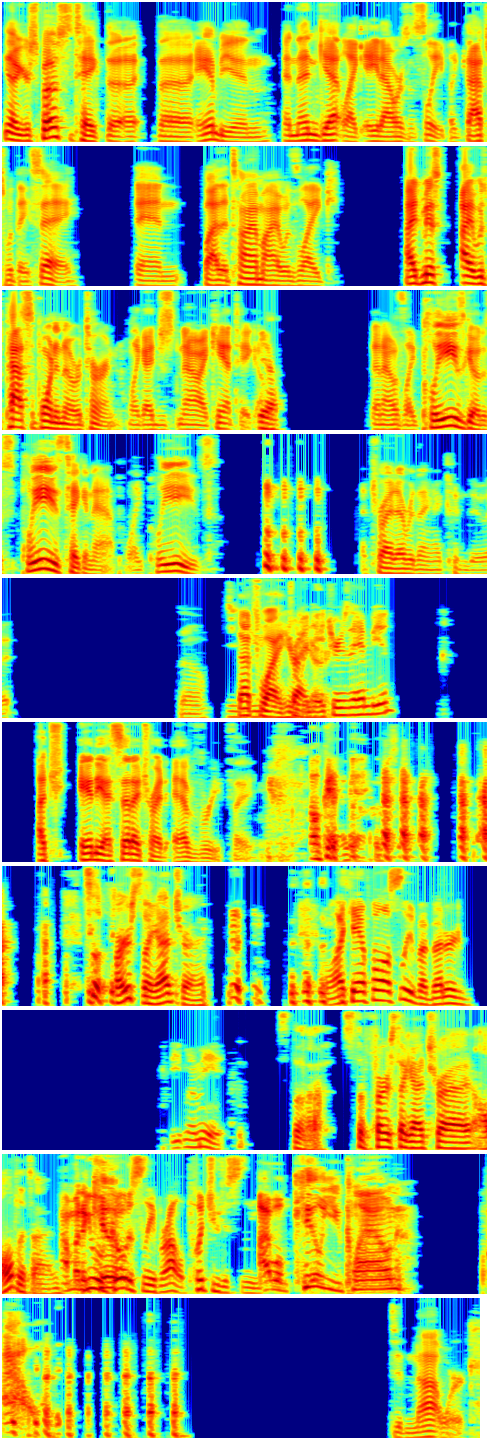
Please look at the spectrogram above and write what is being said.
you know, you're supposed to take the, the Ambien and then get like eight hours of sleep. Like, that's what they say. And by the time I was like, I'd missed, I was past the point of no return. Like, I just, now I can't take them. Yeah. And I was like, please go to, s- please take a nap. Like, please. I tried everything. I couldn't do it. So Did That's you why here try we are. Nature's Ambien. I, tr- Andy, I said I tried everything. Okay, okay. It's the first thing I tried. well, I can't fall asleep. I better eat my meat. It's the it's the first thing I try all the time. I'm gonna You kill. will go to sleep, or I will put you to sleep. I will kill you, clown. Ow. Did not work.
